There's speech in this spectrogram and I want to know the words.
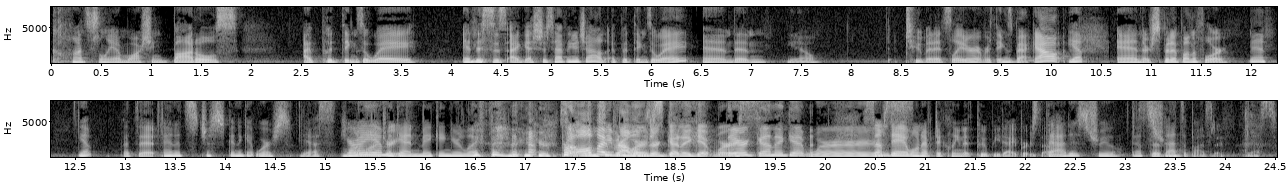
constantly I'm washing bottles. I put things away. And this is, I guess, just having a child. I put things away and then, you know, two minutes later, everything's back out. Yep. And they're spit up on the floor. Yeah, Yep. that's it. And it's just going to get worse. Yes. Here I am again, making your life better. Your so all my problems worse. are gonna get worse. They're going to get worse. Someday I won't have to clean his poopy diapers though. That is true. That's so true. that's a positive. yes.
